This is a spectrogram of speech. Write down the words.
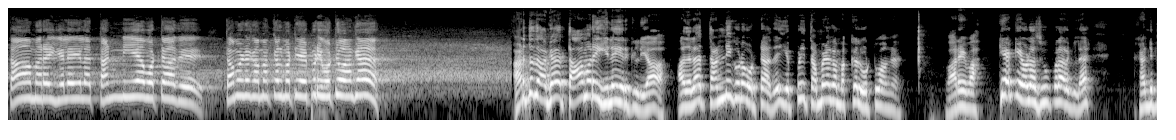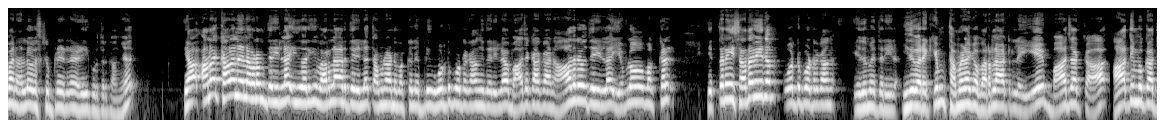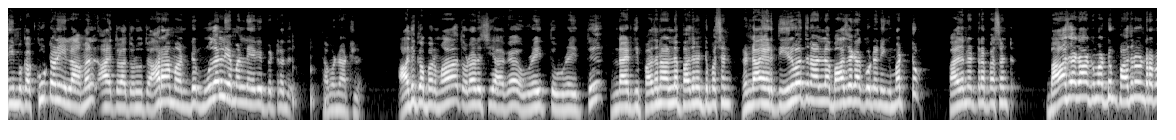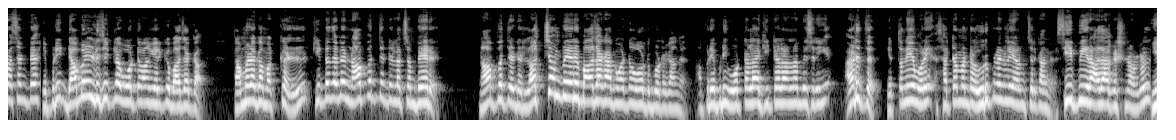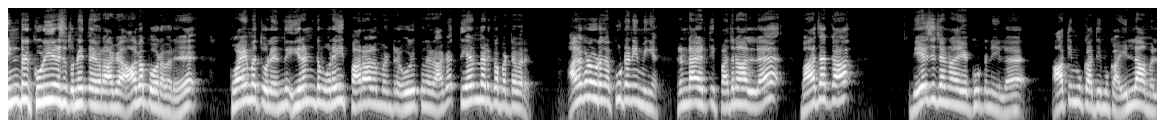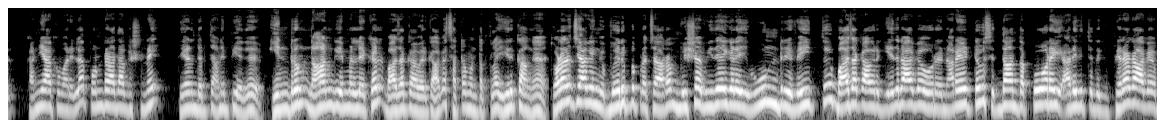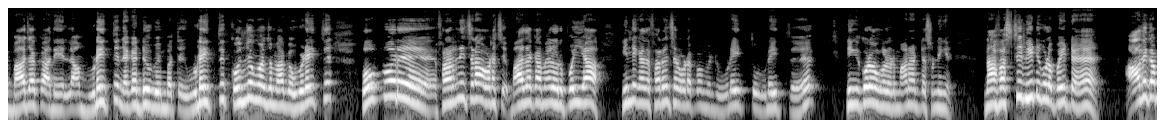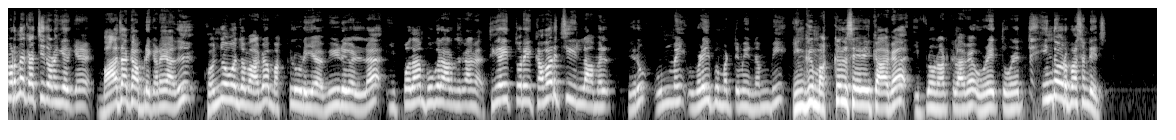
தாமரை இலையில தண்ணியே ஒட்டாது. தமிழக மக்கள் மட்டும் எப்படி ஒட்டுவாங்க? அடுத்ததாக தாமரை இலை இருக்கு இல்லையா? அதுல தண்ணி கூட ஒட்டாது. எப்படி தமிழக மக்கள் ஒட்டுவாங்க? வரே வா. கேட்க எவ்வளவு சூப்பரா இருக்குல்ல? கண்டிப்பா நல்ல ஒரு ஸ்கிரிப்ட் தான் எழுதி கொடுத்துருக்காங்க. யா- ஆனால் கள நிலவரம் தெரியல. இது வரைக்கும் வரலாறு தெரியல. தமிழ்நாடு மக்கள் எப்படி ஓட்டு போட்டிருக்காங்க தெரியல. பாஜகக்கான ஆதரவு தெரியல. எவ்வளோ மக்கள் எத்தனை சதவீதம் ஓட்டு போட்டிருக்காங்க? எதுவுமே தெரியல. இது வரைக்கும் தமிழக வரலாற்றிலேயே பாஜக அதிமுக திமுக கூட்டணி இல்லாமல் ஆயிரத்தி தொள்ளாயிரத்தி தொண்ணூத்தி ஆறாம் ஆண்டு முதல் எம்எல்ஏவை பெற்றது தமிழ்நாட்டில். அதுக்கப்புறமா தொடர்ச்சியாக உழைத்து உழைத்து ரெண்டாயிரத்தி பதினாலில் பதினெட்டு பர்சன்ட் ரெண்டாயிரத்தி இருபத்தி நாலில் பாஜக கூட்டணிக்கு மட்டும் பதினெட்டரை பர்சன்ட் பாஜகவுக்கு மட்டும் பதினொன்றரை பர்சன்ட் இப்படி டபுள் டிஜிட்டில் ஓட்டு வாங்கியிருக்கு பாஜக. தமிழக மக்கள் கிட்டத்தட்ட நாற்பத்தெட்டு லட்சம் பேர் நாற்பத்தெட்டு லட்சம் பேர் பாஜகவுக்கு மட்டும் ஓட்டு போட்டிருக்காங்க. அப்புறம் எப்படி ஓட்டலா கிட்டலாம் பேசுறீங்க? அடுத்து எத்தனையோ முறை சட்டமன்ற உறுப்பினர்களை அனுப்பிச்சிருக்காங்க. சிபி ராதாகிருஷ்ணன் அவர்கள். இன்று குடியரசு துணைத் தலைவராக ஆக போறவர் கோயம்புத்தூர்லேருந்து இரண்டு முறை பாராளுமன்ற உறுப்பினராக தேர்ந்தெடுக்கப்பட்டவர். அதை கூட விடுங்க கூட்டணியுமிங்க ரெண்டாயிரத்தி பதினாலில் பாஜக தேசிய ஜனநாயக கூட்டணியில் அதிமுக அதிமுக இல்லாமல் கன்னியாகுமரியில் பொன் ராதாகிருஷ்ணனை தேர்ந்தெடுத்து அனுப்பியது. இன்றும் நான்கு எம்எல்ஏக்கள் பாஜகவிற்காக சட்டமன்றத்தில் இருக்காங்க. தொடர்ச்சியாக இங்கு வெறுப்பு பிரச்சாரம் விஷ விதைகளை ஊன்றி வைத்து பாஜகவிற்கு எதிராக ஒரு நரேட்டிவ் சித்தாந்த போரை அறிவித்ததுக்கு பிறகாக பாஜக அதையெல்லாம் உடைத்து நெகட்டிவ் பிம்பத்தை உடைத்து கொஞ்சம் கொஞ்சமாக உடைத்து ஒவ்வொரு ஃபர்னிச்சராக உடைச்சு பாஜக மேலே ஒரு பொய்யா? இன்னைக்கு அந்த ஃபர்னிச்சர் உடைப்போம் என்று உடைத்து உடைத்து நீங்கள் கூட உங்களோட மாநாட்டில் சொன்னீங்க. நான் ஃபஸ்ட்டு வீட்டுக்குள்ளே போயிட்டேன். அதுக்கப்புறம் தான் கட்சி தொடங்கியிருக்கேன் பாஜக அப்படி கிடையாது. கொஞ்சம் கொஞ்சமாக மக்களுடைய வீடுகளில் இப்போதான் புகழ ஆரம்பிச்சிருக்காங்க. திரைத்துறை கவர்ச்சி இல்லாமல் வெறும் உண்மை உழைப்பு மட்டுமே நம்பி இங்கு மக்கள் சேவைக்காக இவ்வளோ நாட்களாக உழைத்து உழைத்து இந்த ஒரு பர்சன்டேஜ்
